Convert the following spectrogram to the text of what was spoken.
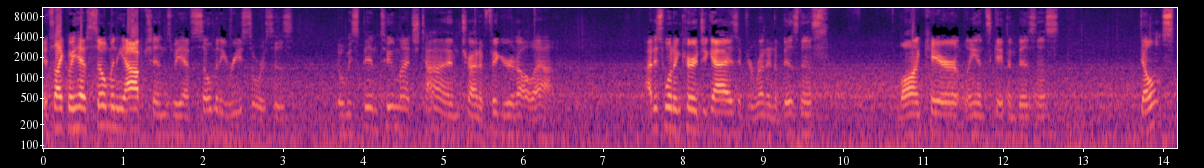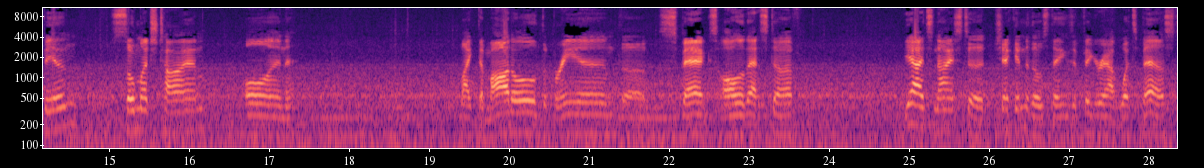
It's like we have so many options, we have so many resources, but we spend too much time trying to figure it all out. I just want to encourage you guys if you're running a business, lawn care, landscaping business, don't spend so much time on like the model, the brand, the specs, all of that stuff. Yeah, it's nice to check into those things and figure out what's best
